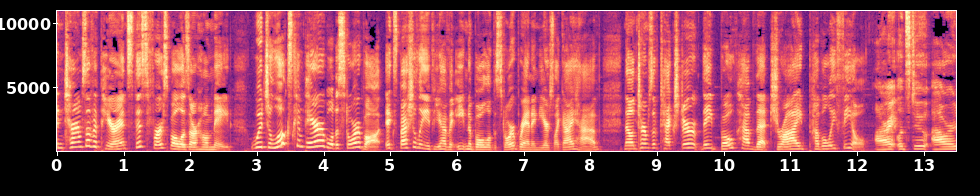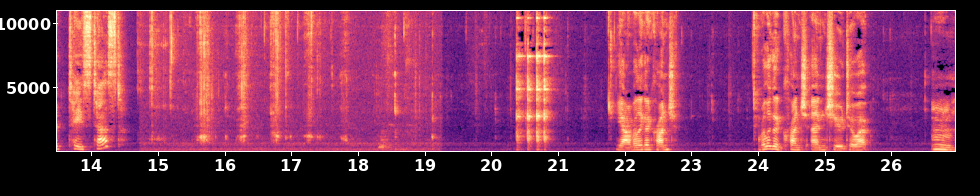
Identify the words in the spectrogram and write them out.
In terms of appearance, this first bowl is our homemade, which looks comparable to store-bought, especially if you haven't eaten a bowl of the store brand in years like I have. Now, in terms of texture, they both have that dried, pebbly feel. All right, let's do our taste test. Yeah, really good crunch. Really good crunch and chew to it. Mmm,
